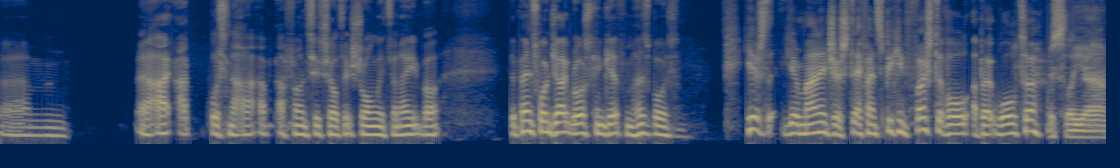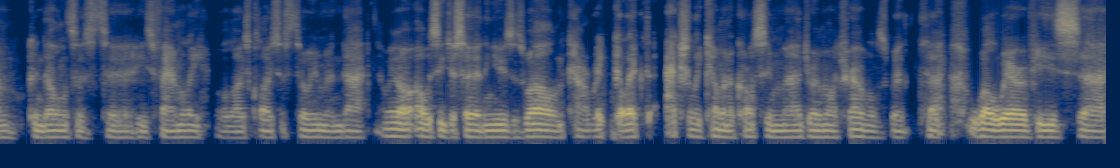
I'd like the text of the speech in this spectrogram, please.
Um, I, I listen. I, I fancy Celtic strongly tonight, but depends what Jack Ross can get from his boys. Here's your manager, Stefan, speaking first of all about Walter. Obviously, um, condolences to his family, all those closest to him. And uh, I mean, obviously, just heard the news as well and can't recollect actually coming across him uh, during my travels, but uh, well aware of his uh,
